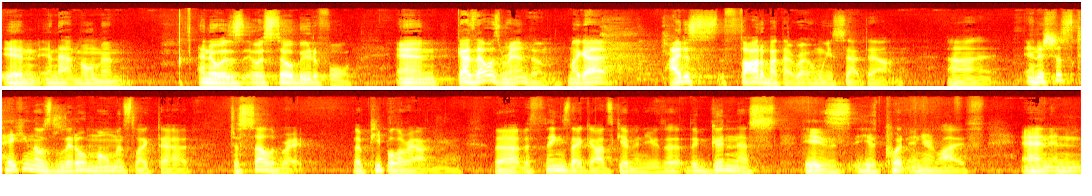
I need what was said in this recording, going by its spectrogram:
in, in that moment. And it was, it was so beautiful. And guys, that was random. Like, I, I just thought about that right when we sat down. Uh, and it's just taking those little moments like that to celebrate the people around you, the, the things that God's given you, the, the goodness he's, he's put in your life, and, and,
